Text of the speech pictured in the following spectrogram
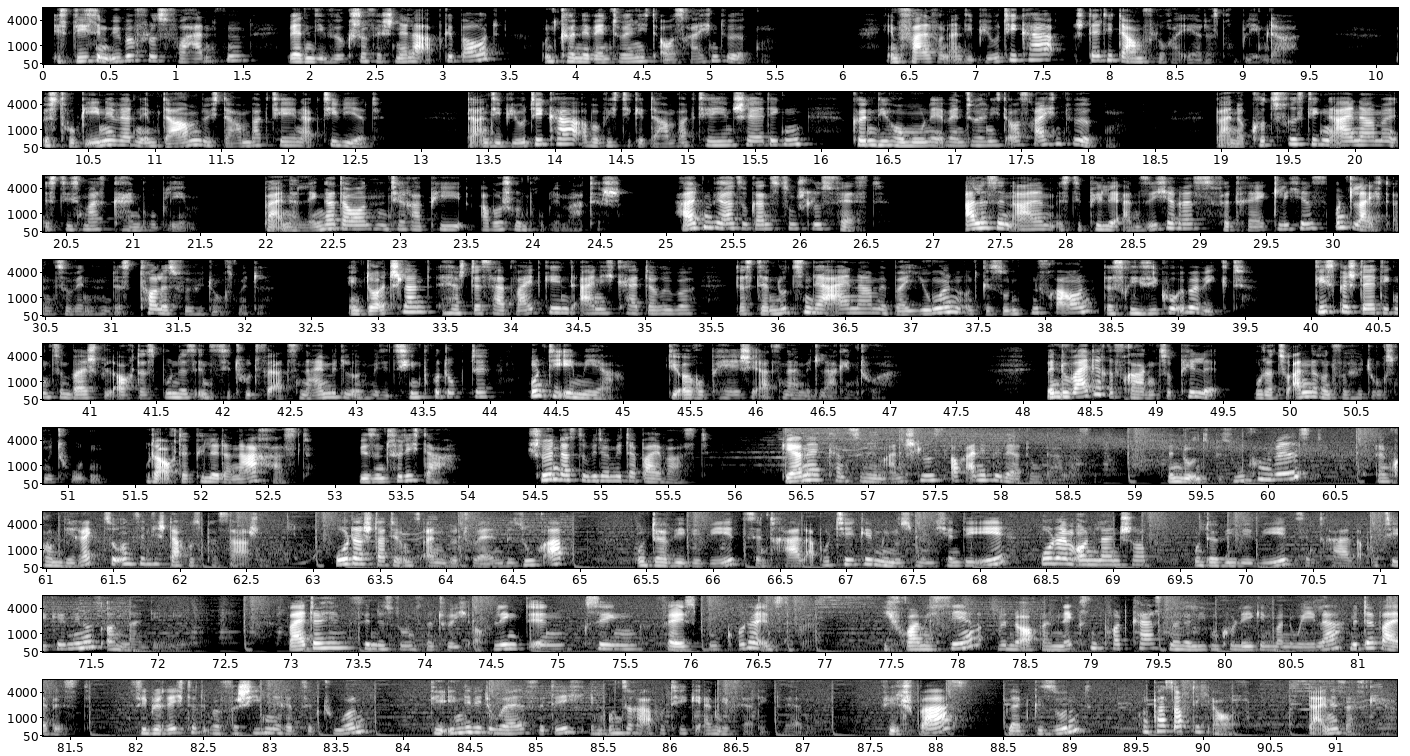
Ist dies im Überfluss vorhanden, werden die Wirkstoffe schneller abgebaut und können eventuell nicht ausreichend wirken. Im Fall von Antibiotika stellt die Darmflora eher das Problem dar. Östrogene werden im Darm durch Darmbakterien aktiviert. Da Antibiotika aber wichtige Darmbakterien schädigen, können die Hormone eventuell nicht ausreichend wirken. Bei einer kurzfristigen Einnahme ist dies meist kein Problem. Bei einer länger dauernden Therapie aber schon problematisch. Halten wir also ganz zum Schluss fest. Alles in allem ist die Pille ein sicheres, verträgliches und leicht anzuwendendes, tolles Verhütungsmittel. In Deutschland herrscht deshalb weitgehend Einigkeit darüber, dass der Nutzen der Einnahme bei jungen und gesunden Frauen das Risiko überwiegt. Dies bestätigen zum Beispiel auch das Bundesinstitut für Arzneimittel und Medizinprodukte und die EMEA, die Europäische Arzneimittelagentur. Wenn du weitere Fragen zur Pille oder zu anderen Verhütungsmethoden oder auch der Pille danach hast, wir sind für dich da. Schön, dass du wieder mit dabei warst. Gerne kannst du mir im Anschluss auch eine Bewertung dalassen. Wenn du uns besuchen willst, dann komm direkt zu uns in die Stachus-Passagen oder statte uns einen virtuellen Besuch ab unter www.zentralapotheke-münchen.de oder im Onlineshop unter www.zentralapotheke-online.de. Weiterhin findest du uns natürlich auf LinkedIn, Xing, Facebook oder Instagram. Ich freue mich sehr, wenn du auch beim nächsten Podcast meiner lieben Kollegin Manuela mit dabei bist. Sie berichtet über verschiedene Rezepturen, die individuell für dich in unserer Apotheke angefertigt werden. Viel Spaß, bleib gesund und pass auf dich auf. Deine Saskia.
